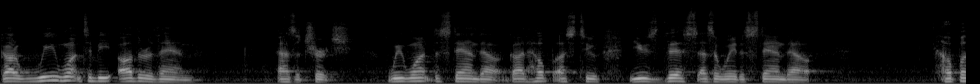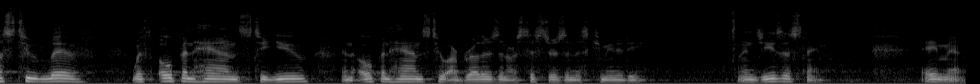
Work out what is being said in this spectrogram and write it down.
God, we want to be other than as a church. We want to stand out. God, help us to use this as a way to stand out. Help us to live with open hands to you and open hands to our brothers and our sisters in this community. In Jesus' name, amen.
